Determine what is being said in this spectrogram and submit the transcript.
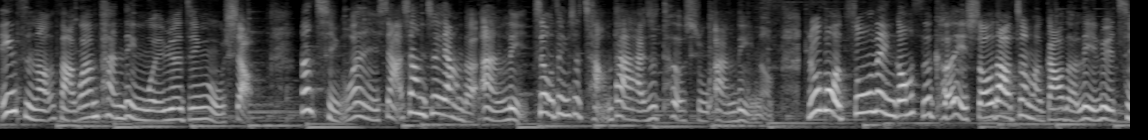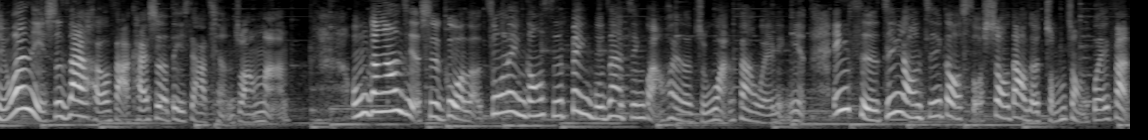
因此呢，法官判定违约金无效。那请问一下，像这样的案例究竟是常态还是特殊案例呢？如果租赁公司可以收到这么高的利率，请问你是在合法开设地下钱庄吗？我们刚刚解释过了，租赁公司并不在金管会的主管范围里面，因此金融机构所受到的种种规范，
